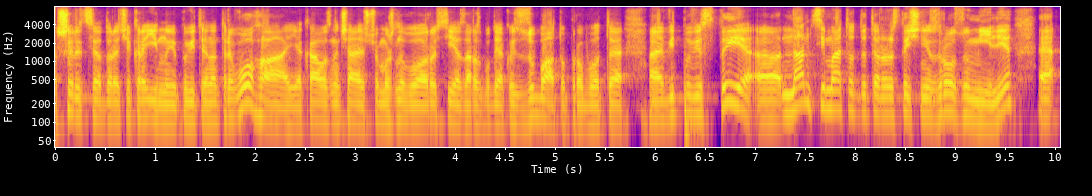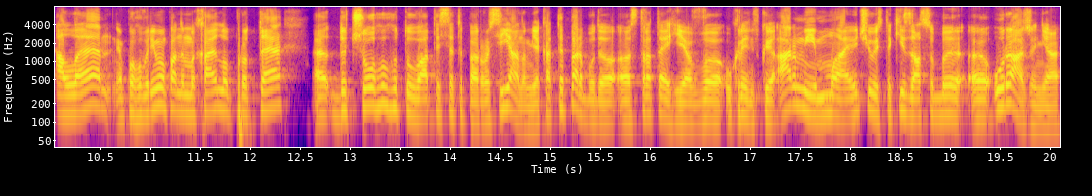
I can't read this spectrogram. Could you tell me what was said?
шириться, до речі, країною повітряна тривога, яка означає, що можливо Росія зараз буде якось зубато пробувати відповісти. Нам ці методи терористичні зрозумілі, але поговоримо, пане Михайло, про те, е, до чого готуватися тепер росіянам. Яка тепер буде е, стратегія в української армії, маючи ось такі засоби е, ураження?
